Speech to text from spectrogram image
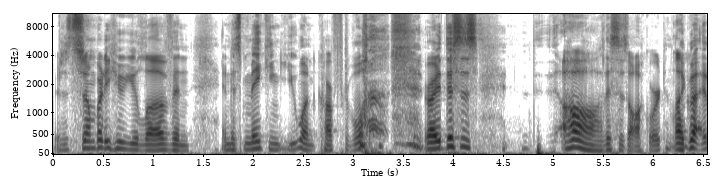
There's somebody who you love and, and it's making you uncomfortable, right? This is, oh, this is awkward. Like, uh,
